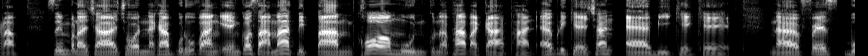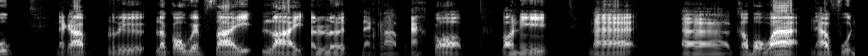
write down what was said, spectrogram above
ครับ ซึ่งประชาชนนะครับคุณผู้ฟังเองก็สามารถติดตามข้อมูลคุณภาพอากาศผ่านแอปพลิเคชัน Air BKK นะ Facebook นะครับหรือแล้วก็เว็บไซต์ Line Alert นะครับอะก็ตอนนี้นะ เเขาบอกว่านะฝุ่น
